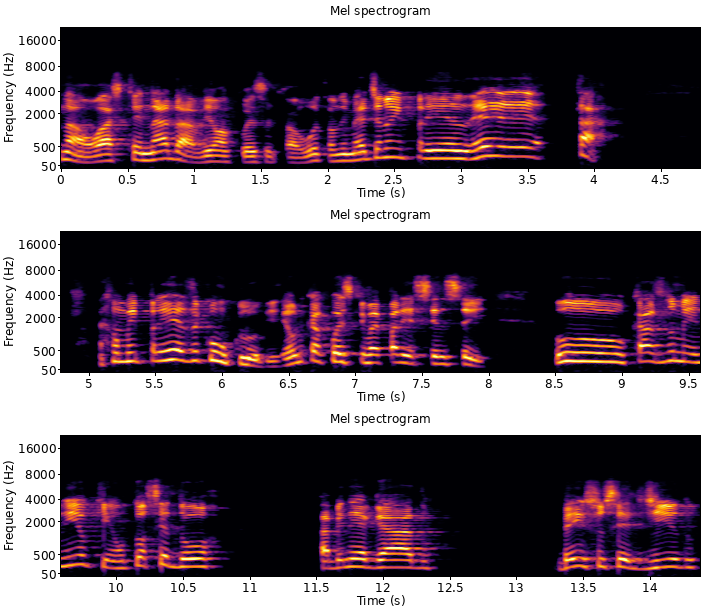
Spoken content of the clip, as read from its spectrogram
Não, eu acho que tem nada a ver uma coisa com a outra. A Unimed é uma empresa. É, tá. É uma empresa com o clube. É a única coisa que vai parecer nisso aí. O caso do Menin é o quê? É um torcedor abnegado, bem sucedido,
